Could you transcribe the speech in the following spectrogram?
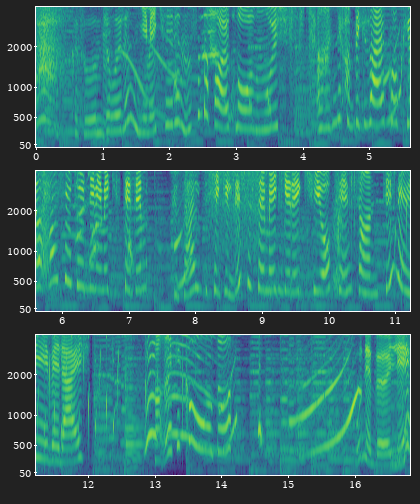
Ah, Katılımcıların yemekleri nasıl da farklı olmuş. Ah, nasıl da güzel kokuyor. Her şeyi kendim yemek istedim. Güzel bir şekilde süslemek gerekiyor. Krem şanti ve meyveler. Harika oldu. Bu ne böyle?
